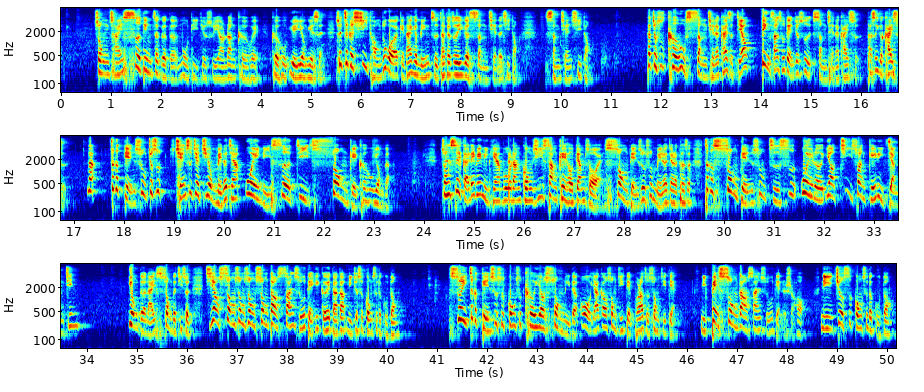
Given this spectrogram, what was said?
总裁设定这个的目的，就是要让客户客户越用越省。所以这个系统，如果要给他一个名字，它叫做一个省钱的系统，省钱系统。它就是客户省钱的开始，只要定三十点，就是省钱的开始，它是一个开始。那这个点数，就是全世界只有美乐家为你设计送给客户用的。全世界那边物件无人公司上客户点数诶，送点数是美乐家的特色。这个送点数只是为了要计算给你奖金用的来送的基准，只要送送送送到三十五点一个月达到，你就是公司的股东。所以这个点数是公司刻意要送你的哦，牙膏送几点，葡萄酒送几点，你被送到三十五点的时候，你就是公司的股东。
